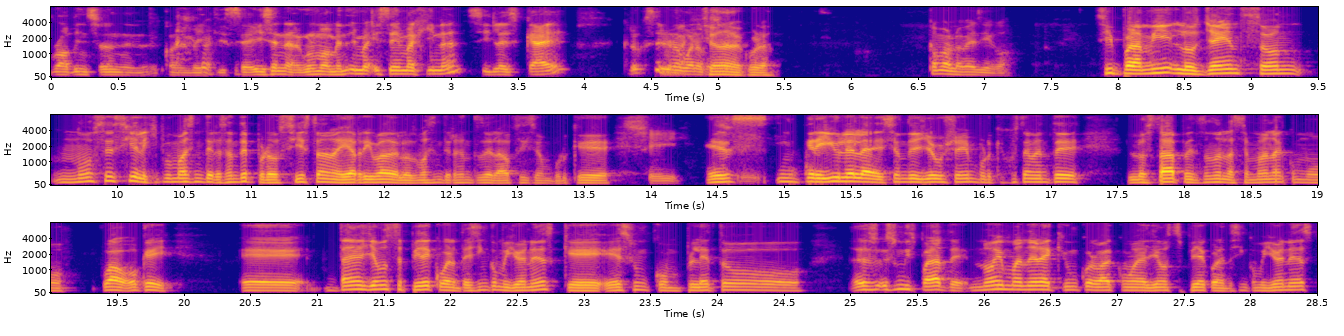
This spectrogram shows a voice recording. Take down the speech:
Robinson con el 26 en algún momento? ¿Se imaginan si les cae? Creo que sería una buena opción. ¿Cómo lo ves, Diego? Sí, para mí los Giants son, no sé si el equipo más interesante, pero sí están ahí arriba de los más interesantes de la offseason, porque sí, es increíble la decisión de Joe Shane, porque justamente lo estaba pensando en la semana como, wow, ok, eh, Daniel Jones te pide 45 millones, que es un completo, es, un disparate. No hay manera que un quarterback como Daniel Jones te pida 45 millones,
